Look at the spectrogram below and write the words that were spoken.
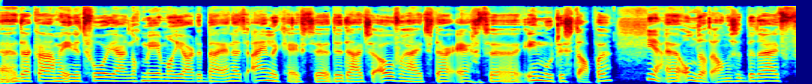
Uh, daar kwamen in het voorjaar nog meer miljarden bij. En uiteindelijk heeft uh, de Duitse overheid daar echt uh, in moeten stappen. Ja. omdat anders het bedrijf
